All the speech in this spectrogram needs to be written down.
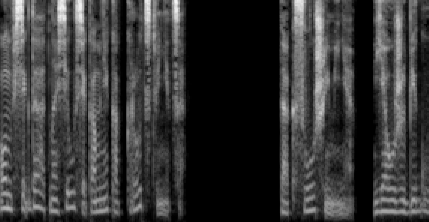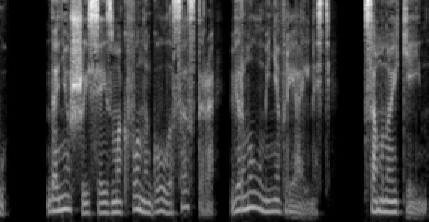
он всегда относился ко мне как к родственнице. «Так, слушай меня. Я уже бегу. Донесшийся из Макфона голос Астера вернул меня в реальность. Со мной Кейн.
